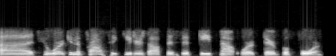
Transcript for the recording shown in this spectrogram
uh, to work in the prosecutor's office if you've not worked there before.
